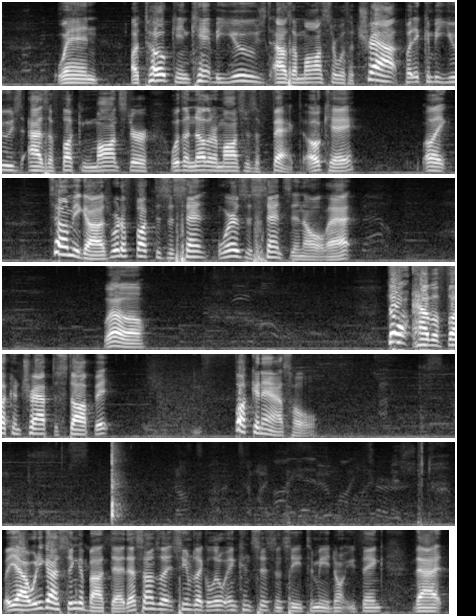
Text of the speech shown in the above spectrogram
when a token can't be used as a monster with a trap, but it can be used as a fucking monster with another monster's effect. Okay. Like, Tell me, guys, where the fuck does the sense? Where's the sense in all that? Well, don't have a fucking trap to stop it. You fucking asshole. But yeah, what do you guys think about that? That sounds like it seems like a little inconsistency to me, don't you think? That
